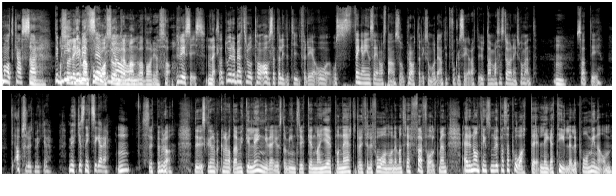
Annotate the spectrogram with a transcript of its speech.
matkassar. Nej. Det och blir- så det lägger man på och så undrar ja. man vad var det jag sa. Precis. Nej. Så då är det bättre att ta, avsätta lite tid för det och, och stänga in sig någonstans och prata liksom ordentligt fokuserat utan massa störningsmoment. Mm. Så att det, det är absolut mycket, mycket snitsigare. Mm, superbra. Du, vi skulle kunna, kunna prata mycket längre just om intrycken man ger på nätet och i telefon och när man träffar folk. Men är det någonting som du vill passa på att eh, lägga till eller påminna om?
